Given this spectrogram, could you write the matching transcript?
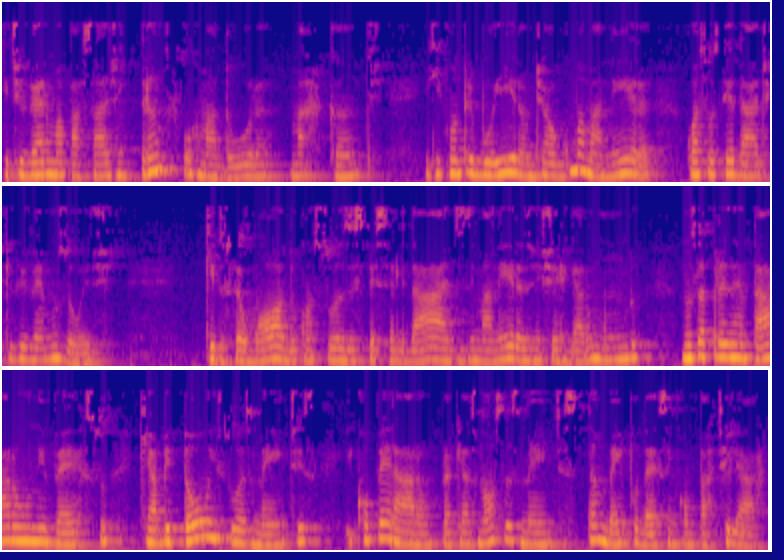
que tiveram uma passagem transformadora, marcante e que contribuíram de alguma maneira com a sociedade que vivemos hoje. Que, do seu modo, com as suas especialidades e maneiras de enxergar o mundo, nos apresentaram o universo que habitou em suas mentes e cooperaram para que as nossas mentes também pudessem compartilhar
